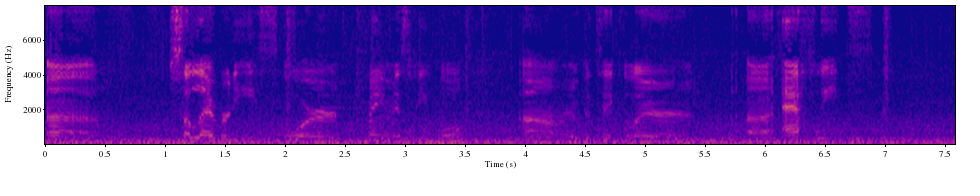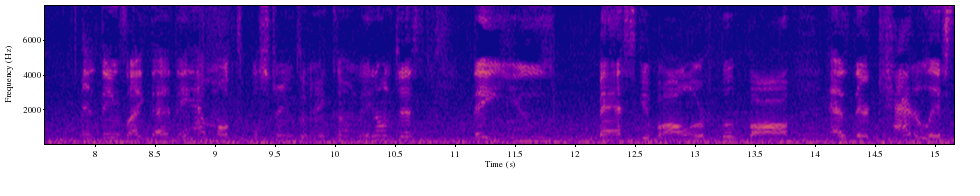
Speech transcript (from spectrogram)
uh, celebrities or famous people, um, in particular uh, athletes and things like that, they have multiple streams of income. They don't just, they use basketball or football as their catalyst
